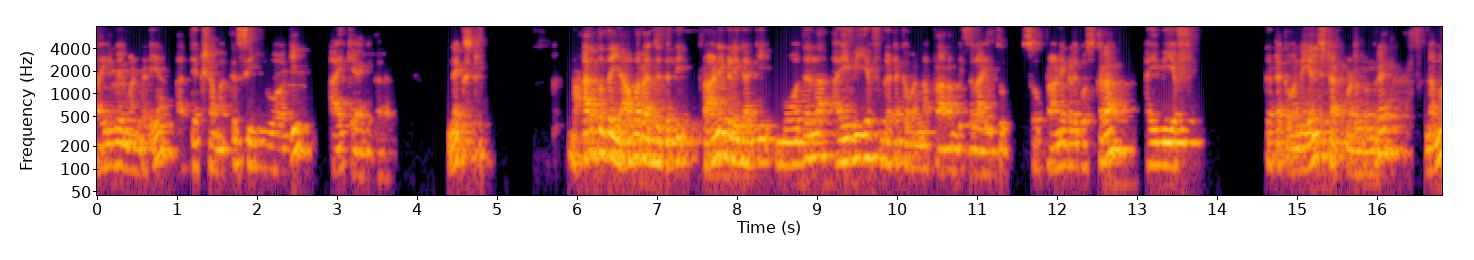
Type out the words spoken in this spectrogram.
ರೈಲ್ವೆ ಮಂಡಳಿಯ ಅಧ್ಯಕ್ಷ ಮತ್ತೆ ಸಿಇಒ ಆಗಿ ಆಯ್ಕೆಯಾಗಿದ್ದಾರೆ. ನೆಕ್ಸ್ಟ್ ಭಾರತದ ಯಾವ ರಾಜ್ಯದಲ್ಲಿ ಪ್ರಾಣಿಗಳಿಗಾಗಿ ಮೊದಲ ಐವಿಎಫ್ ಘಟಕವನ್ನ ಪ್ರಾರಂಭಿಸಲಾಯಿತು? ಸೊ ಪ್ರಾಣಿಗಳಿಗೋಸ್ಕರ ಐವಿಎಫ್ ಘಟಕವನ್ನ ಎಲ್ಲಿ ಸ್ಟಾರ್ಟ್ ಮಾಡಿದ್ರು ಅಂದ್ರೆ, ನಮ್ಮ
